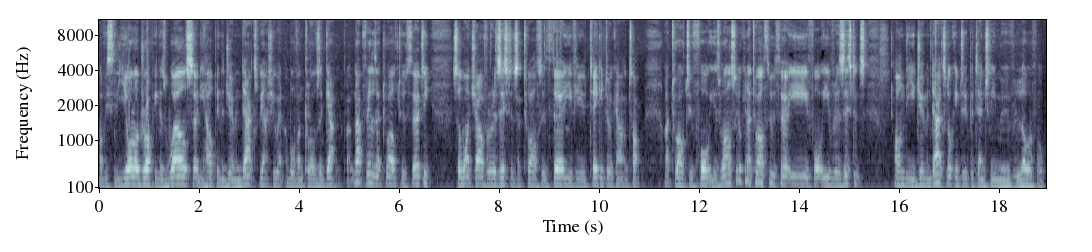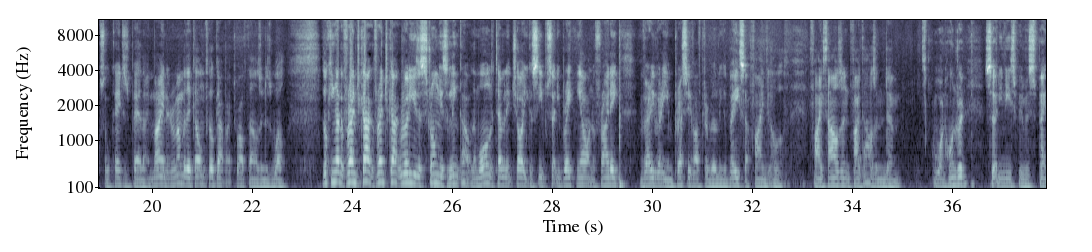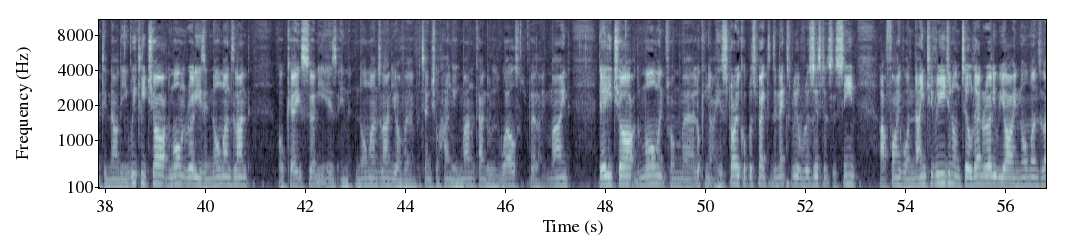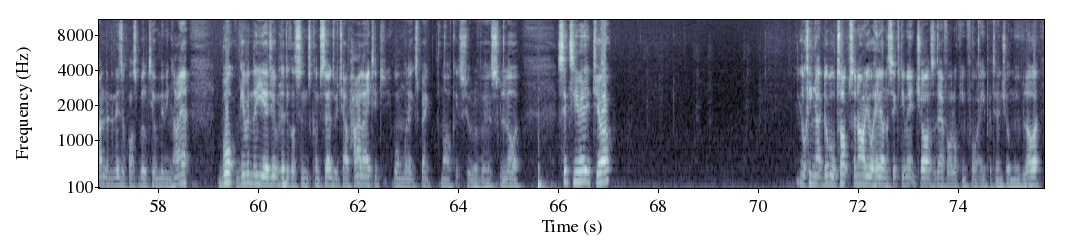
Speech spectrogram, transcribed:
Obviously, the euro dropping as well, certainly helping the German DAX. We actually went above and closed the gap. Gap fill is at 12 to 30. So watch out for resistance at 12 to 30 if you take into account the top at 12 to 40 as well. So looking at 12 to 30, 40 resistance on the German DAX, looking to potentially move lower, folks. Okay, just bear that in mind. And remember the golden fill gap at 12,000 as well. Looking at the French CAC, the French CAC really is the strongest link out of them all. The 10 minute chart you can see certainly breaking out on a Friday. Very, very impressive after building a base at 5,000, oh, 5,000, 5,100. Um, certainly needs to be respected. Now, the weekly chart at the moment really is in no man's land. Okay, certainly is in no man's land. You have a potential hanging man candle as well, so bear that in mind. Daily chart at the moment, from uh, looking at a historical perspective, the next real resistance is seen at 5190 region. Until then, really, we are in no man's land, and there is a possibility of moving higher. But given the uh, geopolitical concerns which I've highlighted, one would expect the markets to reverse lower. 60 minute chart. Looking at double top scenario here on the 60 minute chart, so therefore looking for a potential move lower.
